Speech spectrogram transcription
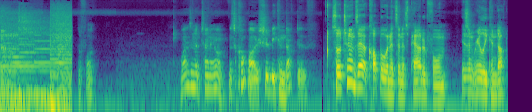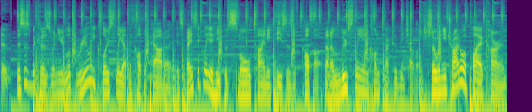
turn on. The fuck? Why isn't it turning on? It's copper, it should be conductive. So it turns out copper when it's in its powdered form isn't really conductive. This is because when you look really closely at the copper powder, it's basically a heap of small tiny pieces of copper that are loosely in contact with each other. So when you try to apply a current,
